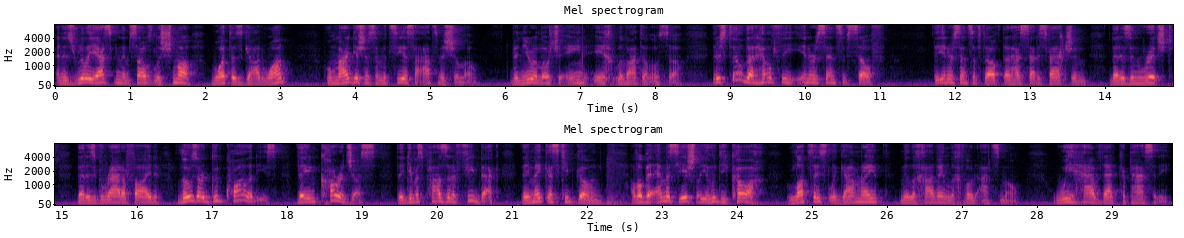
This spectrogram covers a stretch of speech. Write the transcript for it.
and is really asking themselves, Lishma, what does God want? There's still that healthy inner sense of self, the inner sense of self that has satisfaction, that is enriched, that is gratified. Those are good qualities. They encourage us. They give us positive feedback. They make us keep going. We have that capacity.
